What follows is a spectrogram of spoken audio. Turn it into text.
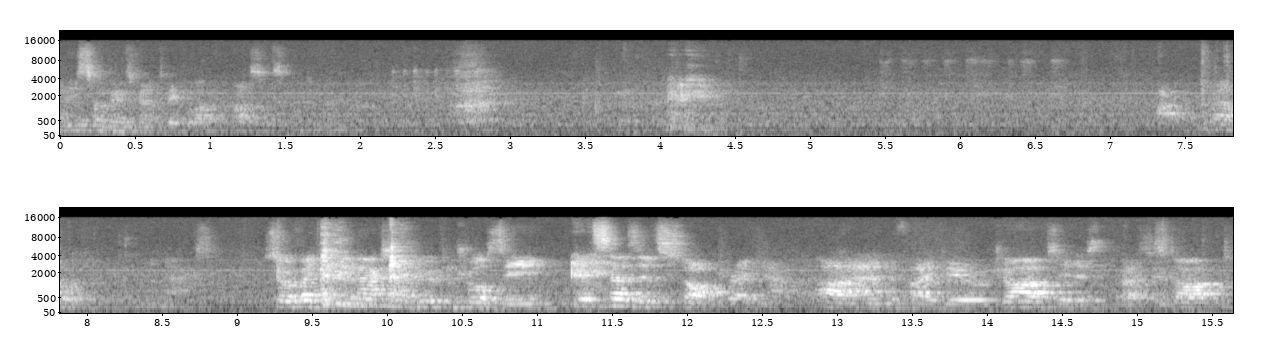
I need something that's going to take a lot of processing time. Well, we'll keep doing Emacs. So if I do Emacs and I do a Control Z, it says it's stopped right now. Uh, and if I do jobs, it is in fact stopped.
